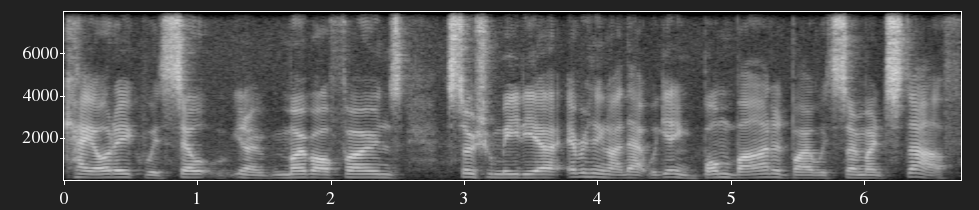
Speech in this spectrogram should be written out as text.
chaotic with cell you know mobile phones social media everything like that we're getting bombarded by with so much stuff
